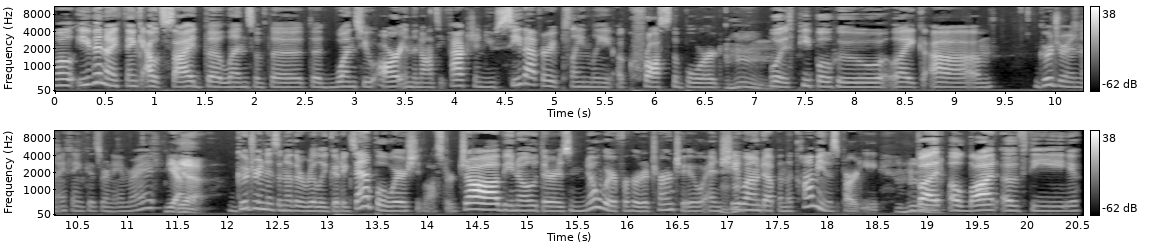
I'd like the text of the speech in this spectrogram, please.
Well, even I think outside the lens of the the ones who are in the Nazi faction, you see that very plainly across the board with people who like um Gudrun, I think is her name, right? yeah, yeah. Gudrun is another really good example where she lost her job, you know, there is nowhere for her to turn to and she wound up in the Communist Party. Mhm. But a lot of the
